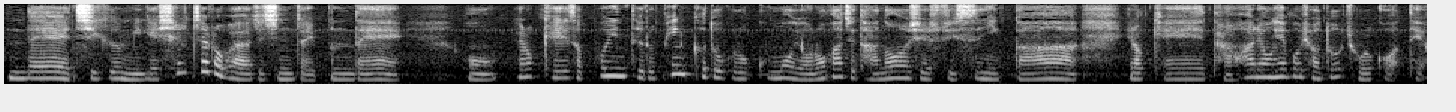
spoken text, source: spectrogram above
근데 지금 이게 실제로 봐야지 진짜 이쁜데 어, 이렇게 해서 포인트로 핑크도 그렇고 뭐 여러 가지 다 넣으실 수 있으니까 이렇게 다 활용해 보셔도 좋을 것 같아요.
